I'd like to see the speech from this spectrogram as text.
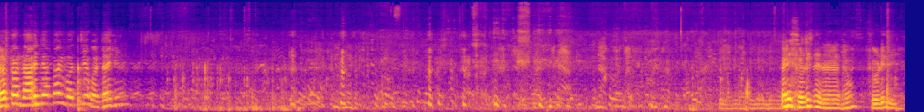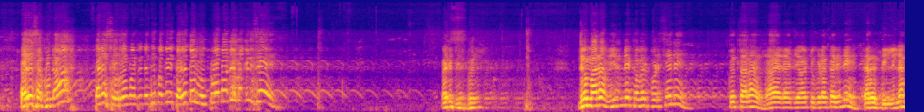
સરકાર ના જતા વચ્ચે બધાય અરે છોડી દે, ના છોડી દે. અરે સગુના તને છોડવા માટે નથી પકડી, તને તો લૂંટવા માટે પકડી છે. અરે ભીરભાઈ જો મારા વીરને ખબર પડશે ને તો તારા રાય જેવા ટુકડા કરીને તારા દિલ્હીના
